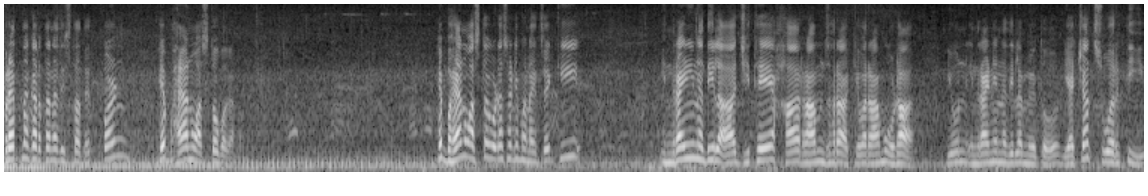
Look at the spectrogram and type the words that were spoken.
प्रयत्न करताना दिसतात आहेत पण हे भयान वास्तव बघा. हे भयान वास्तव एवढ्यासाठी म्हणायचं आहे की इंद्रायणी नदीला जिथे हा रामझरा किंवा राम ओढा येऊन इंद्रायणी नदीला मिळतो. याच्याच वरती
